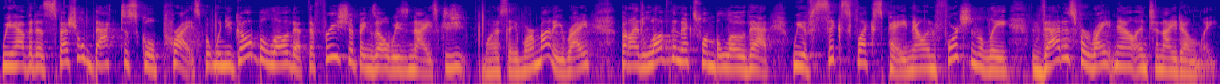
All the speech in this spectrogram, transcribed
We have it as special back to school price. But when you go below that, the free shipping is always nice because you want to save more money, right? But I love the next one below that. We have six flex pay. Now, unfortunately, that is for right now and tonight only.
